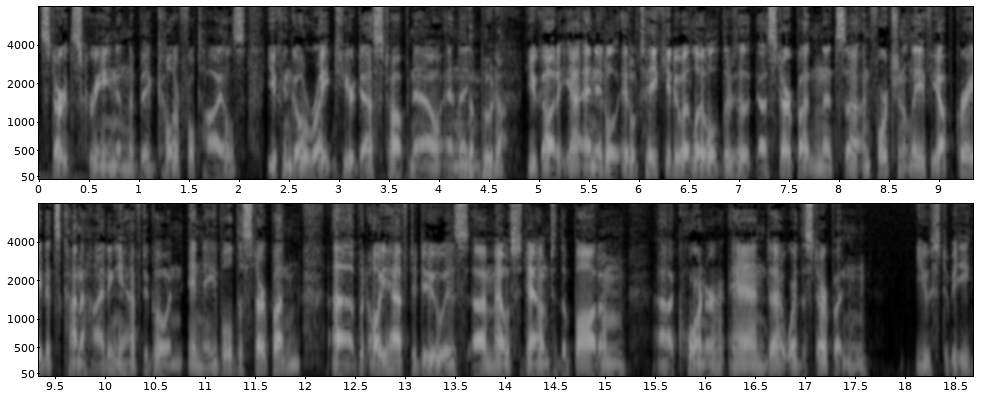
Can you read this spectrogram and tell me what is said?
start screen and the big colorful tiles, you can go right to your desktop now and On then the boot up. You got it, yeah, and it'll it'll take you to a little. There's a, a start button that's uh, unfortunately, if you upgrade, it's kind of hiding. You have to go and enable the start button, uh, but all you have to do is uh, mouse down to the bottom uh, corner and uh, where the start button used to be,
